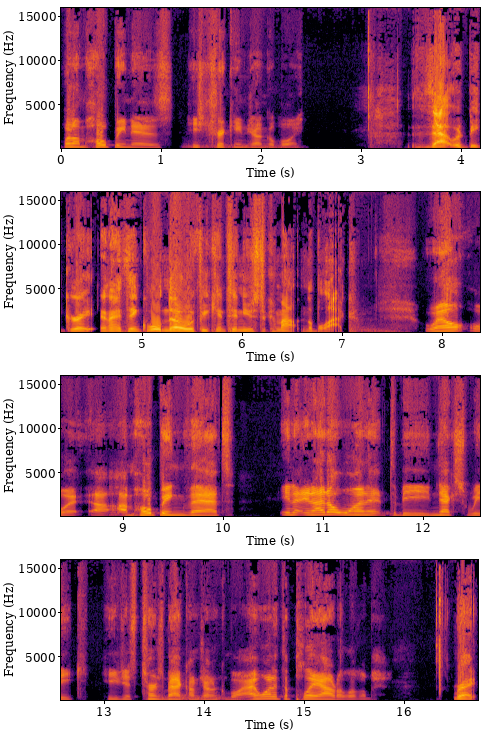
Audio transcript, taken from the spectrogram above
what I'm hoping is he's tricking Jungle Boy. That would be great. And I think we'll know if he continues to come out in the black. Well, uh, I'm hoping that, and I don't want it to be next week. He just turns back on Jungle Boy. I want it to play out a little bit. Right.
